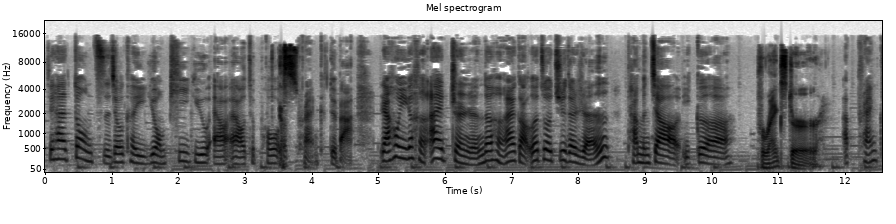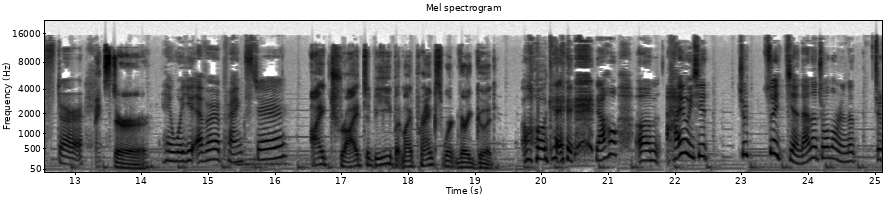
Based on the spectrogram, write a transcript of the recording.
所以它的动词就可以用 p u l l to pull Yes. a prank，对吧？然后一个很爱整人的、很爱搞恶作剧的人，他们叫一个 Prankster. a prankster。 Prankster. Hey, were you ever a prankster? I tried to be, but my pranks weren't very good. OK，然后嗯，还有一些就最简单的捉弄人的，就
